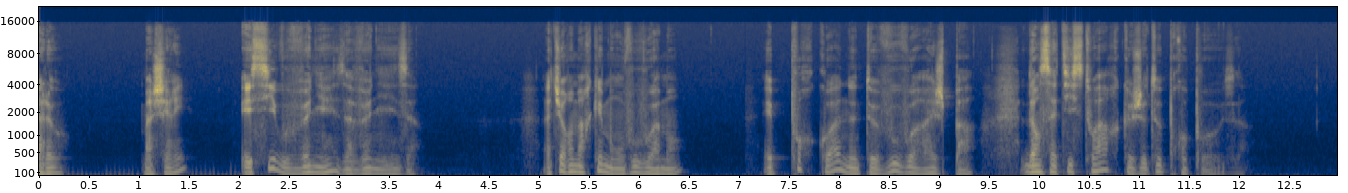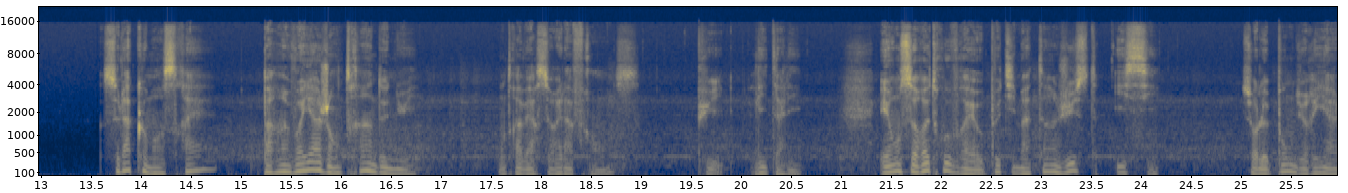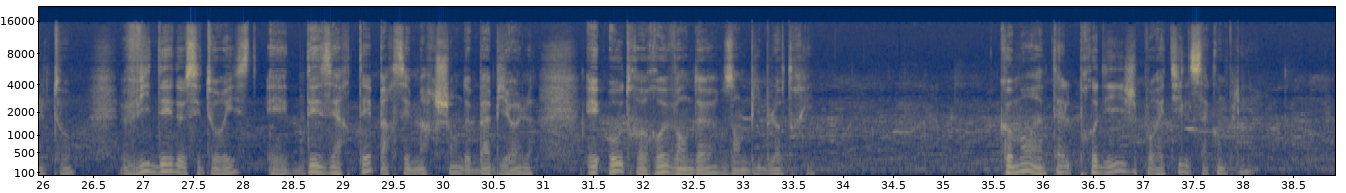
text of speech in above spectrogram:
Allô Ma chérie? Et si vous veniez à Venise? As-tu remarqué mon vouvoiement? Et pourquoi ne te vouvoierais-je pas dans cette histoire que je te propose? Cela commencerait par un voyage en train de nuit. On traverserait la France, puis l'Italie, et on se retrouverait au petit matin juste ici, sur le pont du Rialto, vidé de ses touristes et déserté par ses marchands de babioles et autres revendeurs en bibloterie. Comment un tel prodige pourrait-il s'accomplir?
